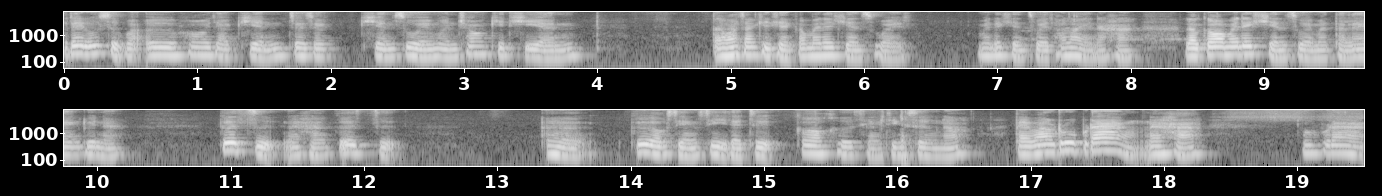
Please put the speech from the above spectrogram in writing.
ะได้รู้สึกว่าเออพออยากเขียนจะจะเขียนสวยเหมือนช่องขีดเขียน แต่ว่าช่องขีดเขียนก็ไม่ได้เขียนสวย ไม่ได้เขียนสวยเท่าไหร่นะคะ แล้วก็ไม่ได้เขียนสวยมาแต่แรกด้วยนะ เกื้อจืนะคะเกื้อจืเอ่อเกื้อออกเสียงสี่แต่จืก็คือเสียงจริงซึงเนาะแปลว่ารูปร่างนะคะ รูปร่าง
